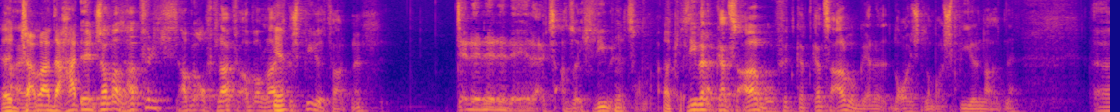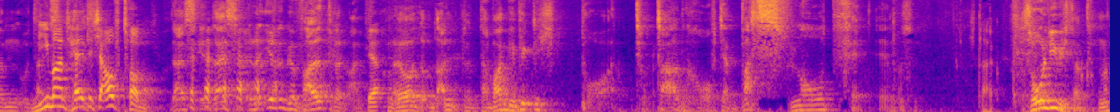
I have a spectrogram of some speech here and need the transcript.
äh, Jabba the Hutt, Äh, Jabba hat finde ich, haben wir auch live, haben wir auch live Ja. gespielt halt, ne? Also ich liebe den Song. Okay. Ich liebe das ganze Album. Ich würde das ganze Album gerne neu nochmal spielen halt, ne? Ähm, niemand hält dich auf, Tom. Da ist, da ist eine irre Gewalt drin einfach. Ja. Ne? Und, dann, da waren wir wirklich, boah, total drauf. Der Bass laut, fett. Ey. Stark. So liebe ich das. Ne?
